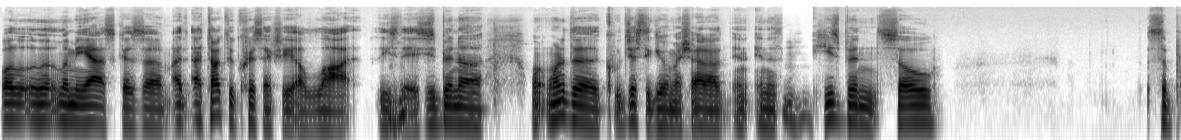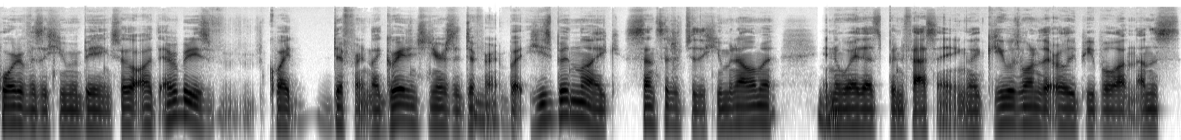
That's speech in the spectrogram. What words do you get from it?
Well, l- let me ask because um, I, I talked to Chris actually a lot these mm-hmm. days. He's been uh one of the just to give him a shout out in, in the, mm-hmm. he's been so supportive as a human being. So uh, everybody's quite different. Like great engineers are different, mm-hmm. but he's been like sensitive to the human element in a mm-hmm. way that's been fascinating. Like he was one of the early people on, on this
